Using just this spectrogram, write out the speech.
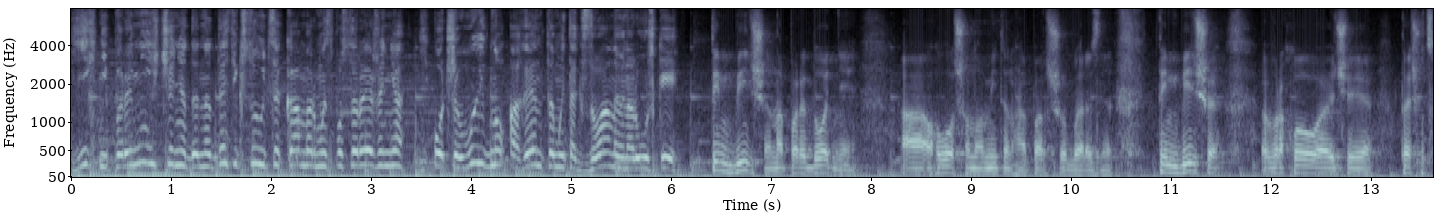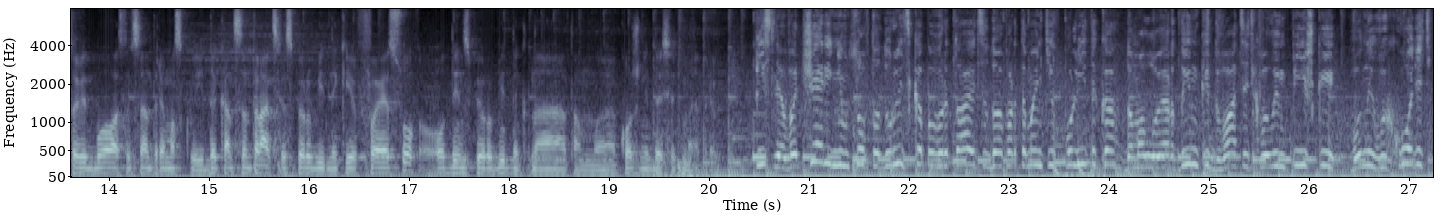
Їхні переміщення, де не фіксуються камерами спостереження і, очевидно, агентами так званої наружки. Тим більше напередодні оголошеного мітингу 1 березня, тим більше враховуючи те, що це відбувалося в центрі Москви, де концентрація співробітників ФСО, один співробітник на там кожні 10 метрів. Після вечері Німцов та Дурицька повертаються до апартаментів політика до малої Ординки 20 хвилин пішки. Вони виходять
